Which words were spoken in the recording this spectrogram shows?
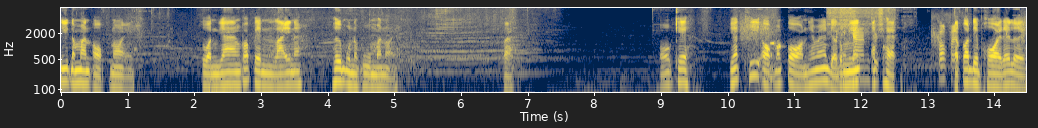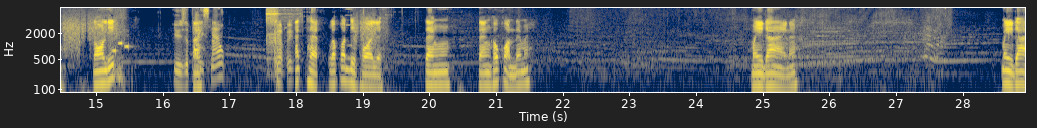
รีดน้ำมันออกหน่อย ส่วนยางก็เป็นไลท์นะ เพิ่มอุณหภูมิมาหน่อยไปโอเค ยัดที่ออกมาก่อนใช่ไหมเดี๋ยวตรงนี้แอคแท็ก Confident. แล้วก็เดพอยได้เลยนอริส Use the Ah. base now. Copy. แอคแท็กแล้วก็เดพอยเลยแซงแซงเขาก่อนได้ไหม ไม่ได้นะ ไม่ได้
